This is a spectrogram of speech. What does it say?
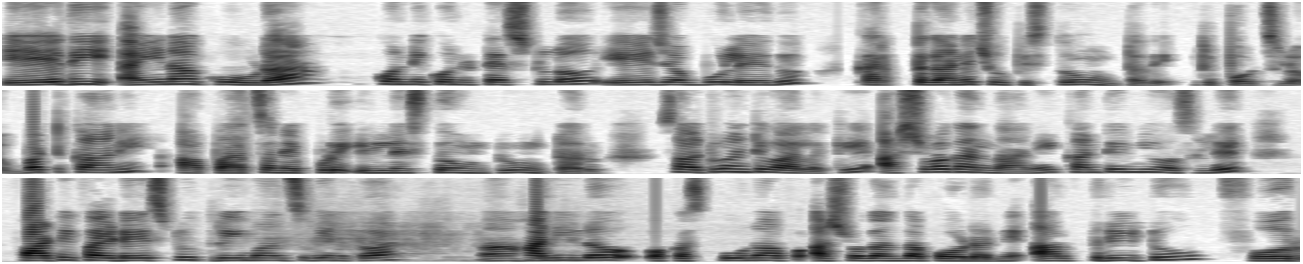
ఏది అయినా కూడా కొన్ని కొన్ని టెస్ట్లో ఏ జబ్బు లేదు కరెక్ట్ గానే చూపిస్తూ ఉంటుంది రిపోర్ట్స్లో బట్ కానీ ఆ పర్సన్ ఎప్పుడు ఇల్నెస్తో ఉంటూ ఉంటారు. సో అటువంటి వాళ్ళకి అశ్వగంధాని continuously forty five days to three months కనుక హనీలో ఒక స్పూన్ ఆఫ్ అశ్వగంధ పౌడర్ని or three to four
